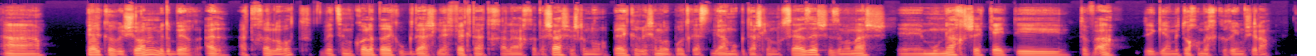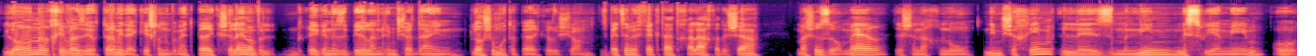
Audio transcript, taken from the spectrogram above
הפרק הראשון מדבר על התחלות, בעצם כל הפרק הוקדש לאפקט ההתחלה החדשה, שיש לנו, הפרק הראשון בפודקאסט גם הוקדש לנושא הזה, שזה ממש אה, מונח שקייטי טבעה, זה הגיע מתוך המחקרים שלה. לא נרחיב על זה יותר מדי, כי יש לנו באמת פרק שלם, אבל רגע נסביר לאנשים שעדיין לא שמעו את הפרק הראשון. אז בעצם אפקט ההתחלה החדשה, מה שזה אומר, זה שאנחנו נמשכים לזמנים מסוימים, או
